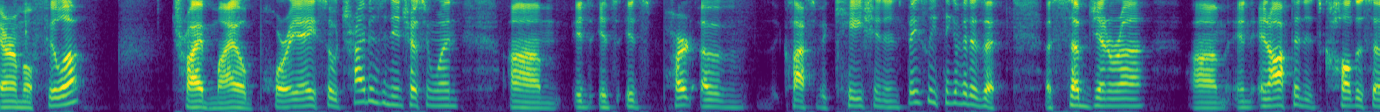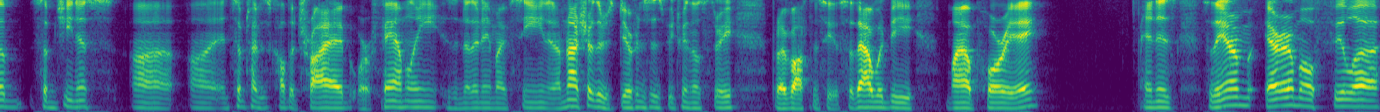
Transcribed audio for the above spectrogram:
Aramophila, tribe Myoporeae. So tribe is an interesting one. Um, it, it's it's part of classification, and it's basically think of it as a, a subgenera, um, and and often it's called a sub subgenus, uh, uh, and sometimes it's called a tribe or family is another name I've seen, and I'm not sure there's differences between those three, but I've often seen it. So that would be Myoporeae and is so the Aram, Aramophila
